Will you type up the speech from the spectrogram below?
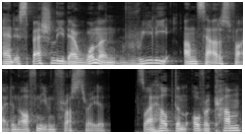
and especially their woman, really unsatisfied and often even frustrated. So I help them overcome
